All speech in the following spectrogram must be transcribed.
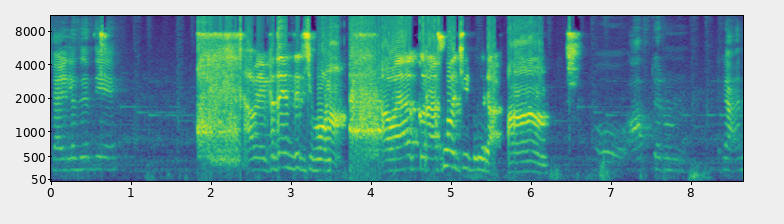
ശൈലജ എന്തിയേ അവ രസം ആ. ഓ ആഫ്റ്റർനൂൺ ഞാൻ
